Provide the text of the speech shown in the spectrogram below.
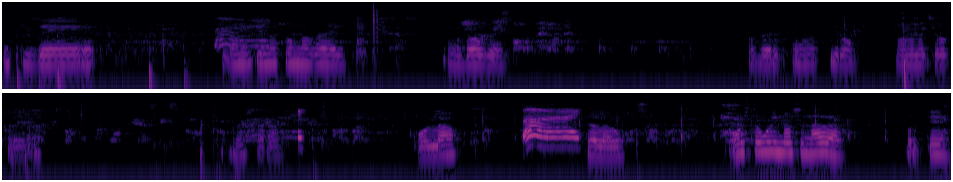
XD. Solamente tienes uno de él. El doge. A ver, ¿cómo me tiro? No, no me quiero caer. ¿Dónde estará? Hola. Hello. Oh, este güey no hace nada. ¿Por qué?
